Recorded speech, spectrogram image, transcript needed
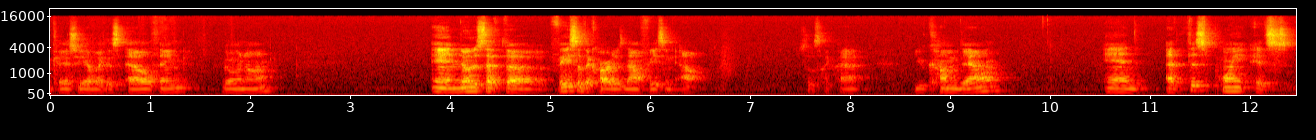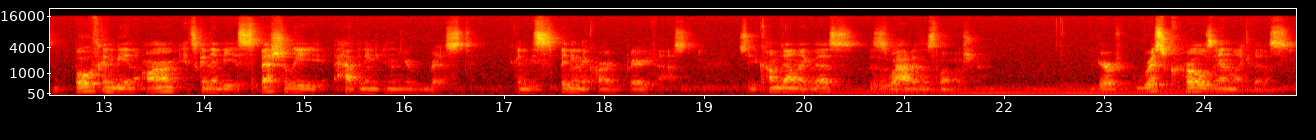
Okay, so you have like this L thing going on. And notice that the face of the card is now facing out. So it's like that. You come down, and at this point, it's both going to be in the arm, it's going to be especially happening in your wrist. You're going to be spinning the card very fast. So you come down like this, this is what happens in slow motion. Your wrist curls in like this.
